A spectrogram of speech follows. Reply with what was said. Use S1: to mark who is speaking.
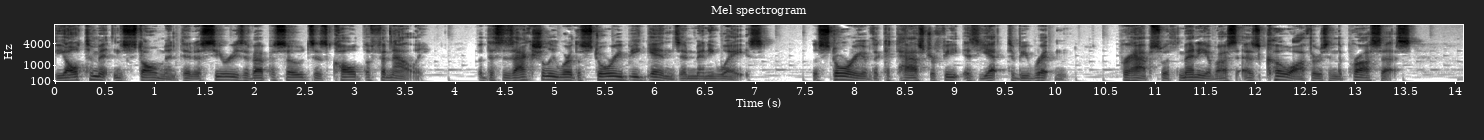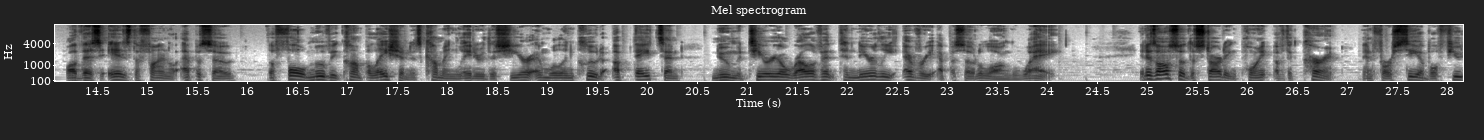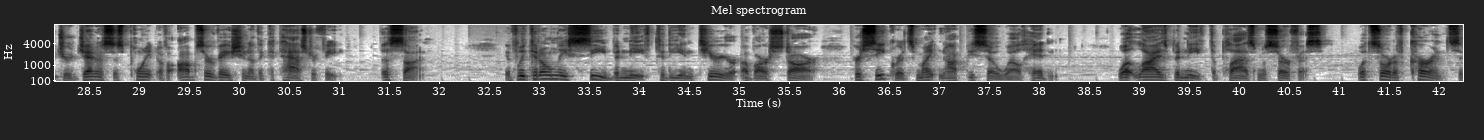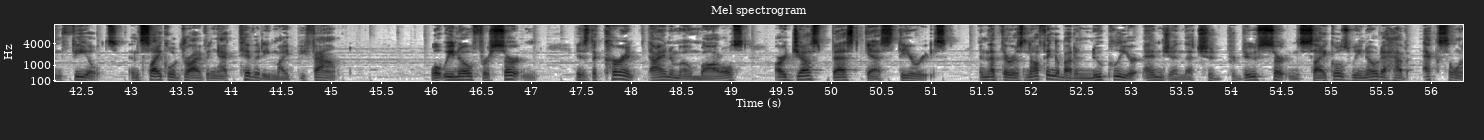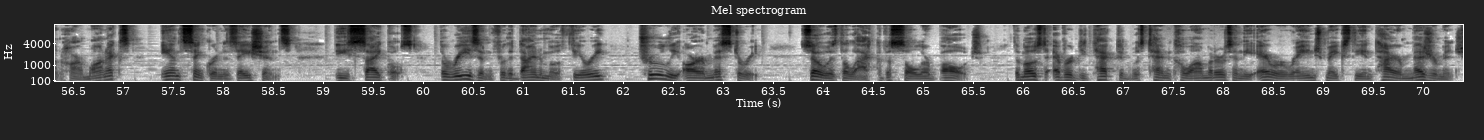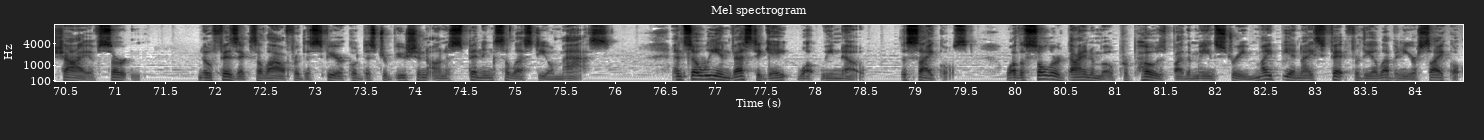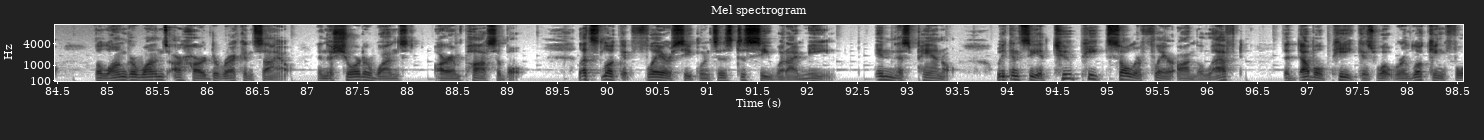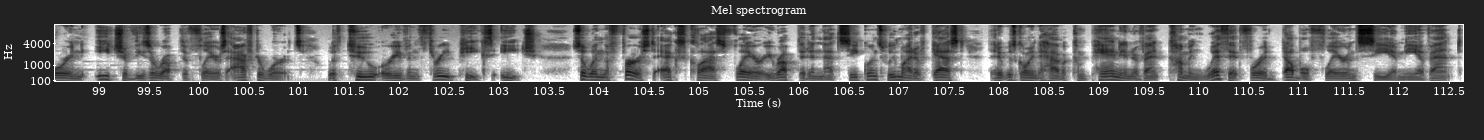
S1: The ultimate installment in a series of episodes is called the finale, but this is actually where the story begins in many ways. The story of the catastrophe is yet to be written, perhaps with many of us as co authors in the process. While this is the final episode, the full movie compilation is coming later this year and will include updates and new material relevant to nearly every episode along the way. It is also the starting point of the current and foreseeable future genesis point of observation of the catastrophe, the Sun. If we could only see beneath to the interior of our star, her secrets might not be so well hidden. What lies beneath the plasma surface? What sort of currents and fields and cycle driving activity might be found? What we know for certain is the current dynamo models are just best guess theories, and that there is nothing about a nuclear engine that should produce certain cycles we know to have excellent harmonics and synchronizations. These cycles, the reason for the dynamo theory, truly are a mystery. So is the lack of a solar bulge. The most ever detected was 10 kilometers, and the error range makes the entire measurement shy of certain. No physics allow for the spherical distribution on a spinning celestial mass. And so we investigate what we know the cycles. While the solar dynamo proposed by the mainstream might be a nice fit for the 11 year cycle, the longer ones are hard to reconcile, and the shorter ones are impossible. Let's look at flare sequences to see what I mean. In this panel, we can see a two-peaked solar flare on the left. The double peak is what we're looking for in each of these eruptive flares afterwards, with two or even three peaks each, so when the first X-class flare erupted in that sequence, we might have guessed that it was going to have a companion event coming with it for a double flare and CME event.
